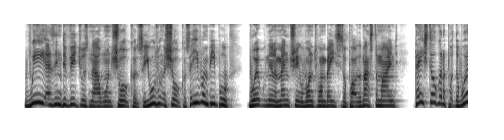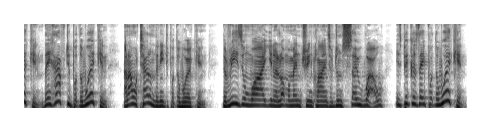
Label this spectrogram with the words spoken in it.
we as individuals now want shortcuts. So you always want the shortcuts. So even when people work with me on a mentoring or one-to-one basis or part of the mastermind, they still got to put the work in. They have to put the work in. And I will tell them they need to put the work in. The reason why, you know, a lot of my mentoring clients have done so well is because they put the work in.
